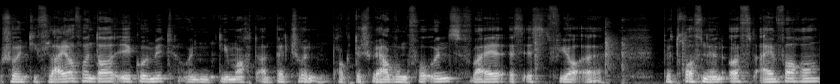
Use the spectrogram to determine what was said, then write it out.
schon die Flyer von der Ego mit und die macht am Bett schon praktisch Werbung für uns, weil es ist für äh, Betroffenen oft einfacher,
